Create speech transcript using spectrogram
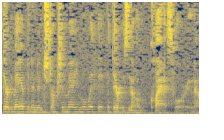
there may have been an instruction manual with it, but there was no class for it. No.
